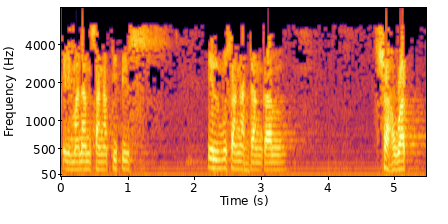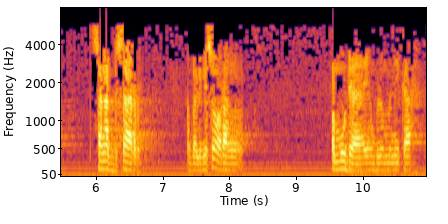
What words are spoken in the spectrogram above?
keimanan sangat tipis, ilmu sangat dangkal, syahwat sangat besar, apalagi seorang pemuda yang belum menikah.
